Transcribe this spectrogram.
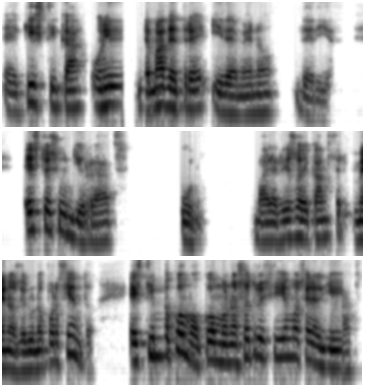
eh, quística, de más de 3 y de menos de 10. Esto es un GIRATS 1. ¿Vale? Riesgo de cáncer menos del 1%. Estimo cómo, como nosotros hicimos en el GIRATS,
